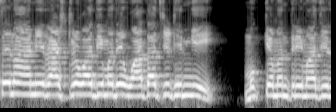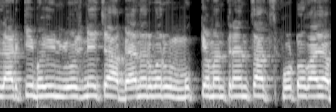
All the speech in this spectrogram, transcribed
शिवसेना आणि राष्ट्रवादीमध्ये वादाची ठिणगी. मुख्यमंत्री माझी लाडकी बहीण योजनेच्या बॅनरवरून मुख्यमंत्र्यांचाच फोटो गायब.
